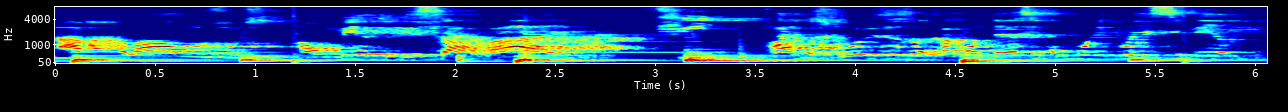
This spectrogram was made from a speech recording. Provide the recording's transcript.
aplausos, aumento de salário, enfim, várias coisas acontecem como reconhecimento.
